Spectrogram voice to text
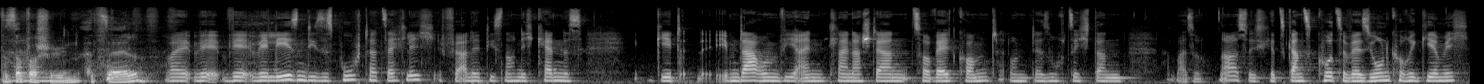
das ist aber schön. Erzähl. Weil wir, wir, wir lesen dieses Buch tatsächlich, für alle, die es noch nicht kennen, es geht eben darum, wie ein kleiner Stern zur Welt kommt und der sucht sich dann, also na, das ist jetzt ganz kurze Version, korrigiere mich,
